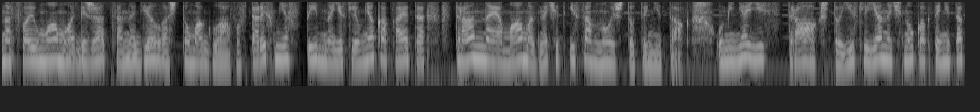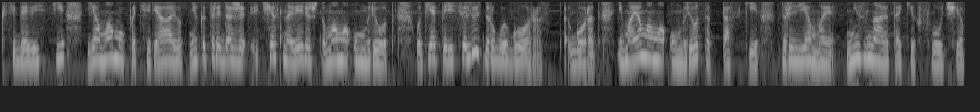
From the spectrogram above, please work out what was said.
на свою маму обижаться, она делала, что могла. Во-вторых, мне стыдно, если у меня какая-то странная мама, значит, и со мной что-то не так. У меня есть страх, что если я начну как-то не так себя вести, я маму потеряю. Некоторые даже честно верят, что мама умрет. Вот я переселюсь в другой город, город и моя мама умрет от тоски. Друзья мои, не знаю таких случаев.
